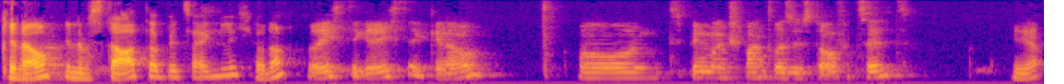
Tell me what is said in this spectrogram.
Genau, in einem Startup jetzt eigentlich, oder? Richtig, richtig, genau. Und bin mal gespannt, was er uns da erzählt. Ja,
